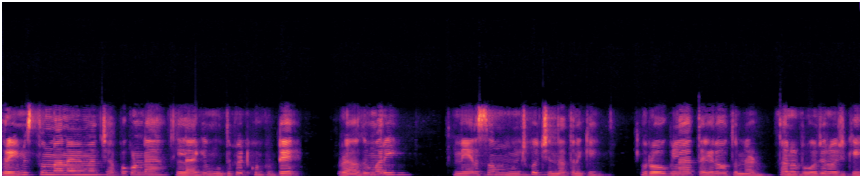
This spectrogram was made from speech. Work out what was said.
ప్రేమిస్తున్నానైనా చెప్పకుండా లాగి ముద్దు పెట్టుకుంటుంటే రాదు మరి? నీరసం ముంచుకొచ్చింది అతనికి. రోగులా తయారవుతున్నాడు తను రోజు రోజుకి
